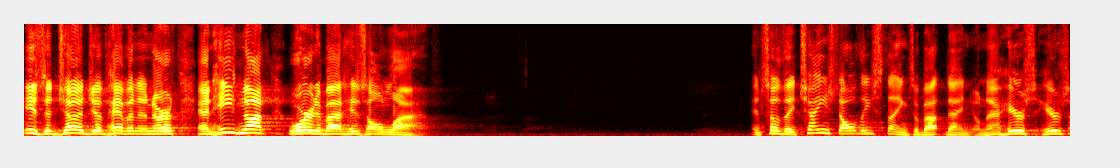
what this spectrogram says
is the judge of heaven and earth, and he's not worried about his own life. And so they changed all these things about Daniel. Now, here's, here's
